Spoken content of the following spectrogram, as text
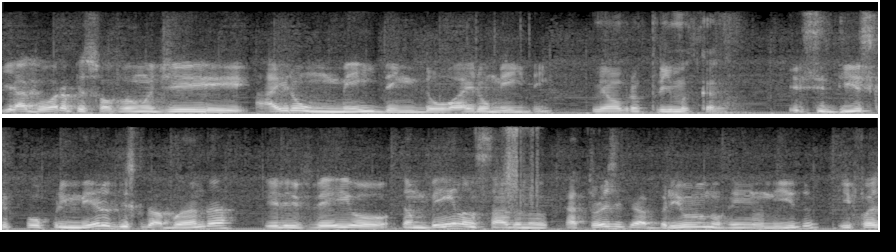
E agora, pessoal, vamos de Iron Maiden, do Iron Maiden. Minha obra-prima, cara. Esse disco foi o primeiro disco da banda. Ele veio também lançado no 14 de abril no Reino Unido e foi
